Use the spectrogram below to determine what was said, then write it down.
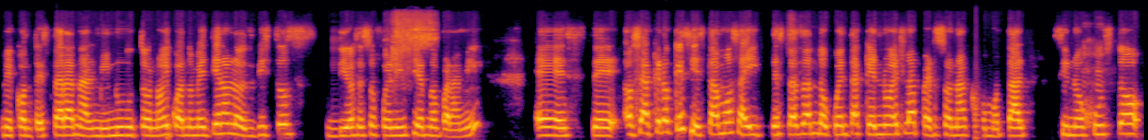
me contestaran al minuto, ¿no? Y cuando metieron los vistos, Dios, eso fue el infierno para mí. Este, o sea, creo que si estamos ahí, te estás dando cuenta que no es la persona como tal, sino justo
